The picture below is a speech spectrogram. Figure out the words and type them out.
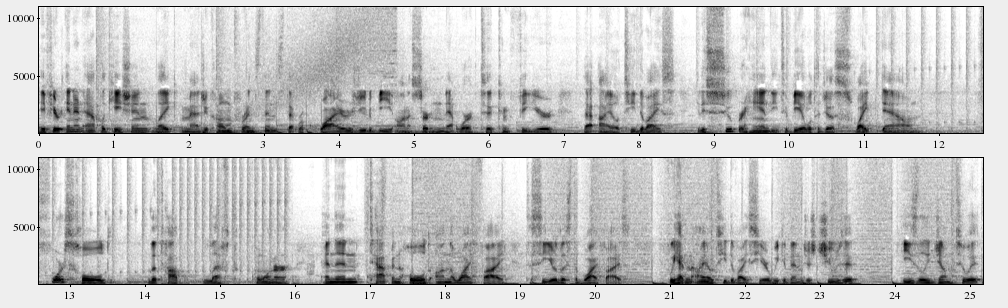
If you're in an application like Magic Home, for instance, that requires you to be on a certain network to configure that IoT device, it is super handy to be able to just swipe down, force hold the top left corner, and then tap and hold on the Wi-Fi to see your list of Wi-Fis. If we had an IoT device here, we could then just choose it, easily jump to it,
